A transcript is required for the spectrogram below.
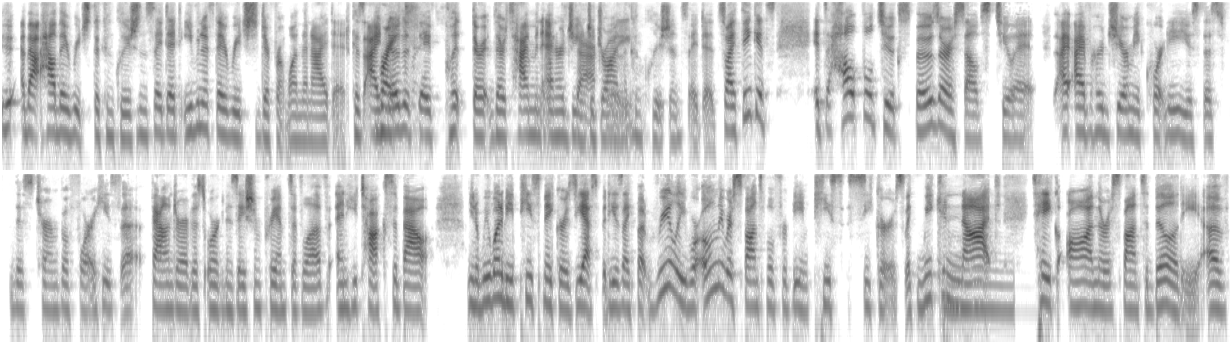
eh, about how they reach the conclusions they did even if they reached a different one than i did because i right. know that they've put their, their time and energy exactly. into drawing the conclusions they did so i think it's it's helpful to expose ourselves to it I, i've heard jeremy courtney use this this term before he's the founder of this organization preemptive love and he talks about you know we want to be peacemakers yes but he's like but really we're only responsible for being peace seekers like we cannot mm. take on the responsibility of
